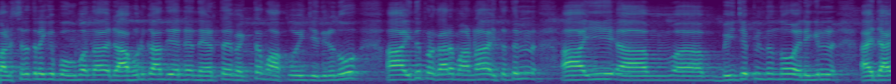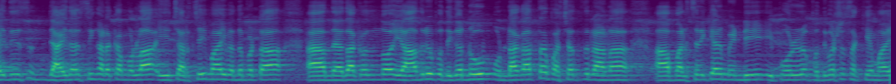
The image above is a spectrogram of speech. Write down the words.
മത്സരത്തിലേക്ക് പോകുമെന്ന് രാഹുൽ ഗാന്ധി തന്നെ നേരത്തെ വ്യക്തമാക്കുകയും ചെയ്തിരുന്നു. ഇത് പ്രകാരമാണ് ഇത്തരത്തിൽ ഈ ബി ജെ പിയിൽ നിന്നോ അല്ലെങ്കിൽ രാജ്നാഥ് സിംഗ് അടക്കമുള്ള ഈ ചർച്ചയുമായി ബന്ധപ്പെട്ട നേതാക്കളിൽ നിന്നോ യാതൊരു പ്രതികരണവും ഉണ്ടാകാത്ത പശ്ചാത്തലത്തിലാണ് മത്സരിക്കാൻ വേണ്ടി ഇപ്പോൾ പ്രതിപക്ഷ സഖ്യമായ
